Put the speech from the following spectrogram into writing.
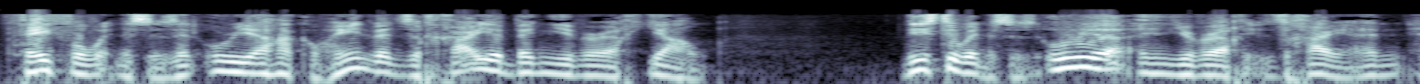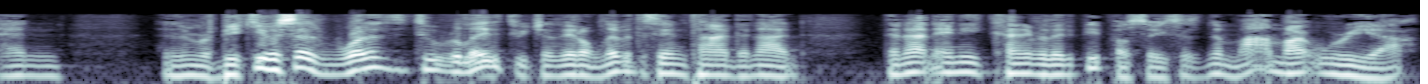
faithful witnesses at Uriah HaKohen and Zechariah ben Yahu. These two witnesses, Uriah and Zechariah, and and and Rabbi Akiva says, what are the two related to each other? They don't live at the same time. They're not they're not any kind of related people. So he says, no, Ma'amar Uriah.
